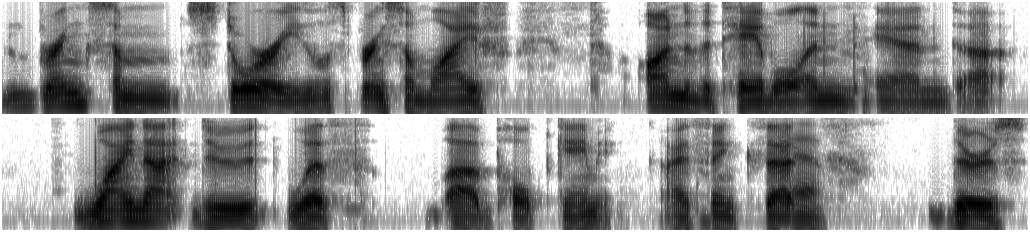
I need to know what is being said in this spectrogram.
bring some story, let's bring some life onto the table, and and uh, why not do it with uh, pulp gaming? I think that yeah. there's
